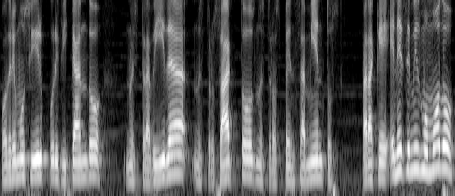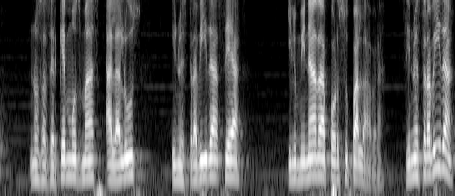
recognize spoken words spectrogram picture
podremos ir purificando nuestra vida, nuestros actos, nuestros pensamientos, para que en ese mismo modo nos acerquemos más a la luz y nuestra vida sea iluminada por su palabra. Si nuestra vida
